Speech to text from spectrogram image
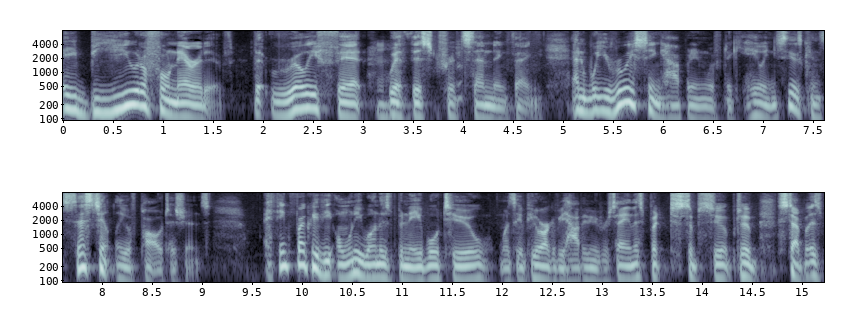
a beautiful narrative that really fit Mm-hmm. with this transcending thing and what you're really seeing happening with nikki haley and you see this consistently with politicians I think, frankly, the only one who's been able to, once again, people are going to be happy with me for saying this, but to subsume, to step is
